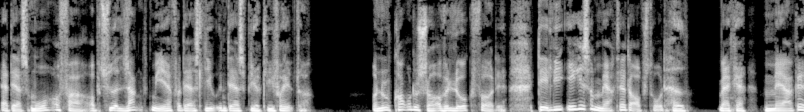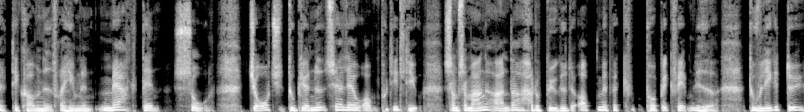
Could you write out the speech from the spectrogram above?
er deres mor og far og betyder langt mere for deres liv end deres virkelige forældre. Og nu kommer du så og vil lukke for det. Det er lige ikke så mærkeligt, at der opstår et had. Man kan mærke det komme ned fra himlen. Mærk den sol. George, du bliver nødt til at lave om på dit liv. Som så mange andre har du bygget det op med bek- på bekvemmeligheder. Du vil ikke dø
